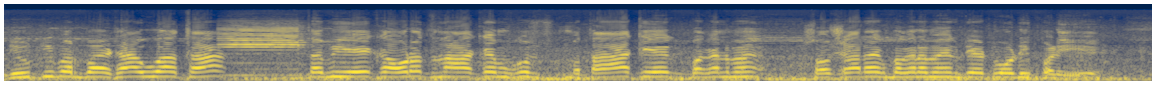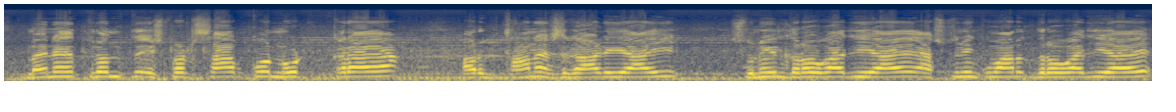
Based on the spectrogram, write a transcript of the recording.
ड्यूटी पर बैठा हुआ था। तभी एक औरत ने आके मुझको बताया कि एक बगल में शौचालय के बगल में एक डेड बॉडी पड़ी है। मैंने तुरंत इंस्पेक्टर साहब को नोट कराया और थाने से गाड़ी आई। सुनील दरोगा जी आए अश्विनी कुमार दरोगा जी आए।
